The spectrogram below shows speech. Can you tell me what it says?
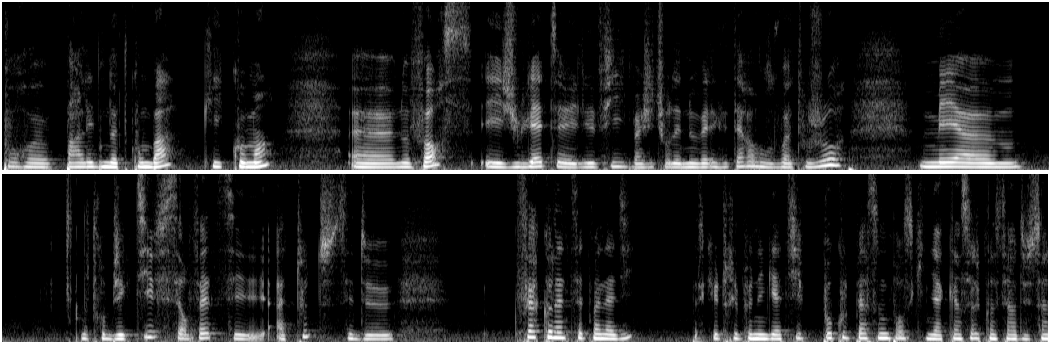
pour euh, parler de notre combat qui est commun, nos forces. Et Juliette et les filles, bah, j'ai toujours des nouvelles, etc. On se voit toujours. Mais notre objectif, c'est en fait, c'est à toutes, c'est de faire connaître cette maladie parce que le triple négatif, beaucoup de personnes pensent qu'il n'y a qu'un seul cancer du sein,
